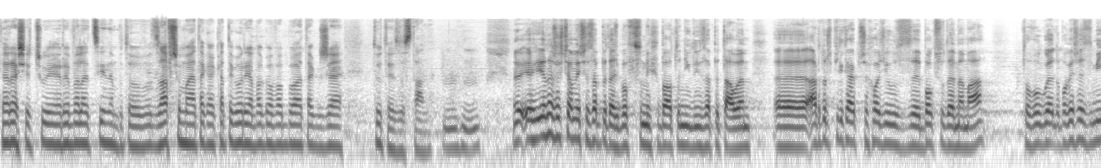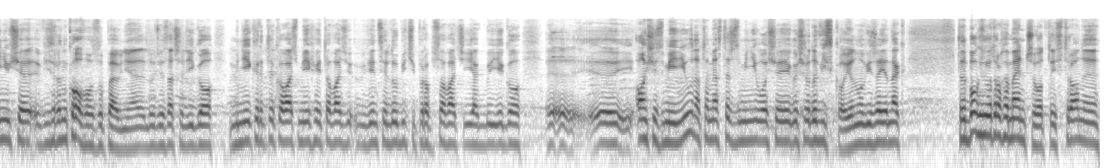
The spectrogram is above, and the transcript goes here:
Teraz się czuję rewelacyjnie, bo to zawsze moja taka kategoria wagowa była, także tutaj zostanę. No, ja- Jedna rzecz chciałem jeszcze zapytać, bo w sumie chyba o to nigdy nie zapytałem. E, Artur Szpilka jak przechodził z boksu do MMA, to w ogóle, no po pierwsze zmienił się wizerunkowo zupełnie. Ludzie zaczęli go mniej krytykować, mniej hejtować, więcej lubić i propsować i jakby jego, e, e, on się zmienił, natomiast też zmieniło się jego środowisko i on mówi, że jednak ten boks go trochę męczył od tej strony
